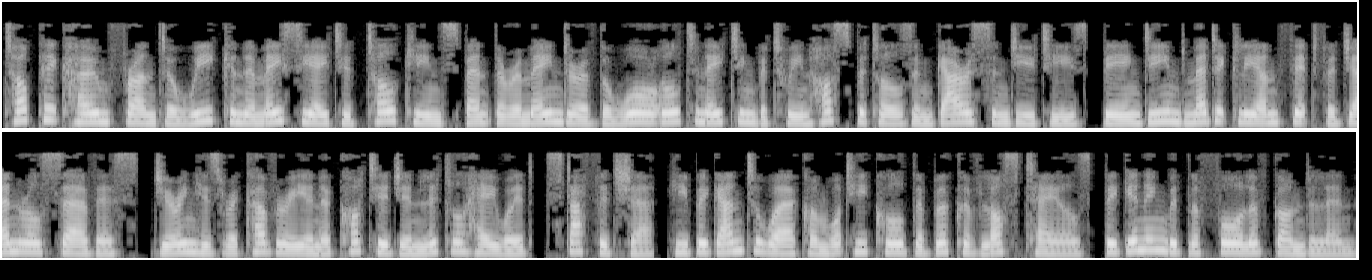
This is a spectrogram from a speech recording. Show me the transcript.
Topic home front A weak and emaciated Tolkien spent the remainder of the war alternating between hospitals and garrison duties, being deemed medically unfit for general service. During his recovery in a cottage in Little Haywood, Staffordshire, he began to work on what he called the Book of Lost Tales, beginning with the fall of Gondolin.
